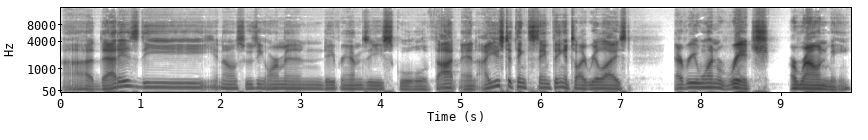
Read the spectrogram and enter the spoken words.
uh, that is the you know Susie Orman, Dave Ramsey school of thought, and I used to think the same thing until I realized everyone rich around me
